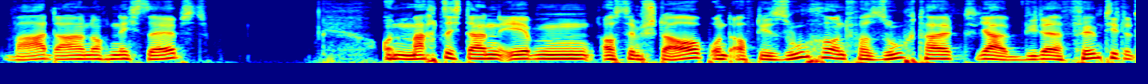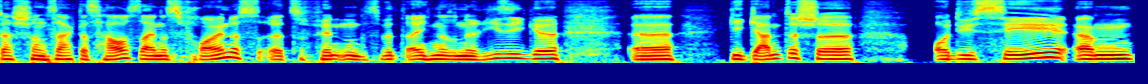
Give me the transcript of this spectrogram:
war da noch nicht selbst und macht sich dann eben aus dem Staub und auf die Suche und versucht halt, ja, wie der Filmtitel das schon sagt, das Haus seines Freundes äh, zu finden. Das wird eigentlich eine, so eine riesige, äh, gigantische Odyssee. Ähm,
